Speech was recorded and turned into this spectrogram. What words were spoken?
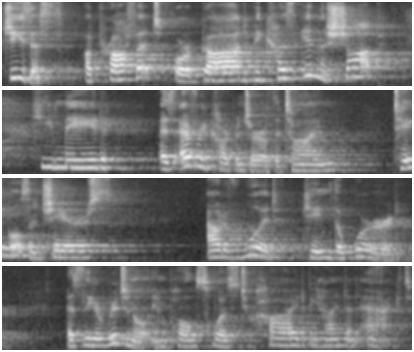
Jesus, a prophet or God, because in the shop he made, as every carpenter of the time, tables and chairs. Out of wood came the word, as the original impulse was to hide behind an act.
